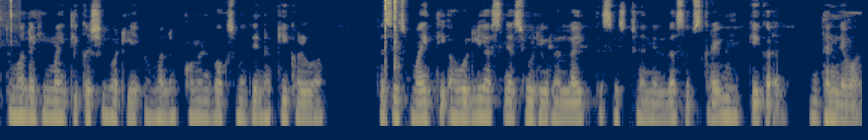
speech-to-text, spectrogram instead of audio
तुम्हाला ही माहिती कशी वाटली आम्हाला कॉमेंट बॉक्समध्ये नक्की कळवा. तसेच माहिती आवडली असल्यास व्हिडिओला लाईक तसेच चॅनलला सबस्क्राईब नक्की करा. धन्यवाद.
